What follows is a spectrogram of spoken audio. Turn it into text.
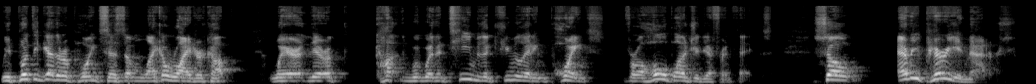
we put together a point system like a Ryder Cup where they're where the team is accumulating points for a whole bunch of different things. So every period matters.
